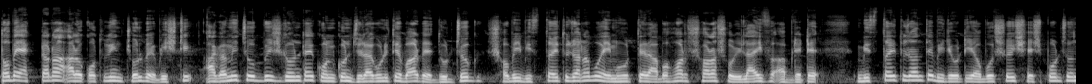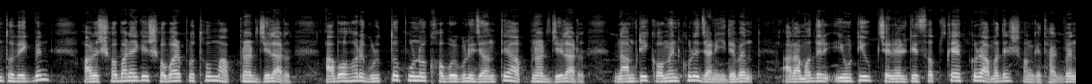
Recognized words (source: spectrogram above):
তবে একটানা আরও কতদিন চলবে বৃষ্টি? আগামী চব্বিশ ঘন্টায় কোন কোন জেলাগুলিতে বাড়বে দুর্যোগ? সবই বিস্তারিত জানাব এই মুহূর্তের আবহাওয়ার সরাসরি লাইভ আপডেটে। বিস্তারিত জানতে ভিডিওটি অবশ্যই শেষ পর্যন্ত দেখবেন। আর সবার আগে সবার প্রথম আপনার জেলার আবহাওয়ার গুরুত্বপূর্ণ খবরগুলি জানতে আপনার জেলার নামটি কমেন্ট করে জানিয়ে দেবেন। আর আমাদের ইউটিউব চ্যানেলটি সাবস্ক্রাইব করে আমাদের সঙ্গে থাকবেন।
